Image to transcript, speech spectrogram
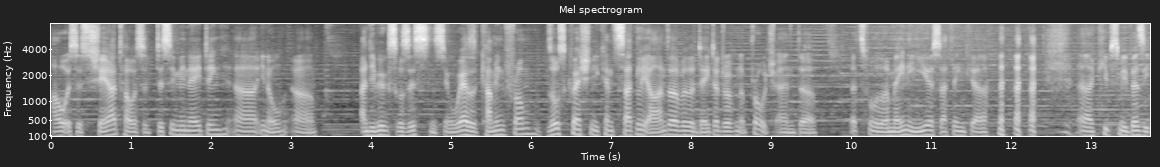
How is it shared? How is it disseminating? Uh, you know, uh, antibiotics resistance. You know, where is it coming from? Those questions you can certainly answer with a data-driven approach, and uh, that's for the remaining years. I think uh, uh, keeps me busy.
